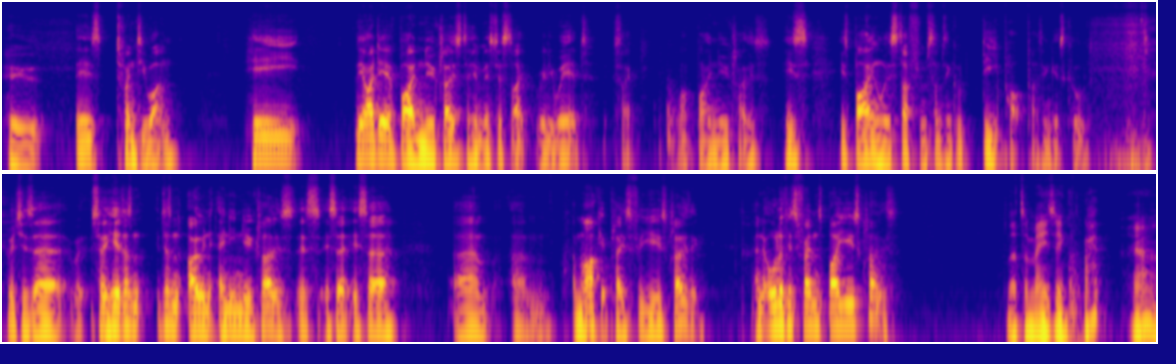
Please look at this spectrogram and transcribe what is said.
who is 21, he the idea of buying new clothes to him is just like really weird. It's like what buy new clothes? He's he's buying all his stuff from something called Depop, I think it's called, which is a so he doesn't he doesn't own any new clothes. It's it's a it's a um, um, a marketplace for used clothing, and all of his friends buy used clothes. That's amazing. Right. Yeah.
